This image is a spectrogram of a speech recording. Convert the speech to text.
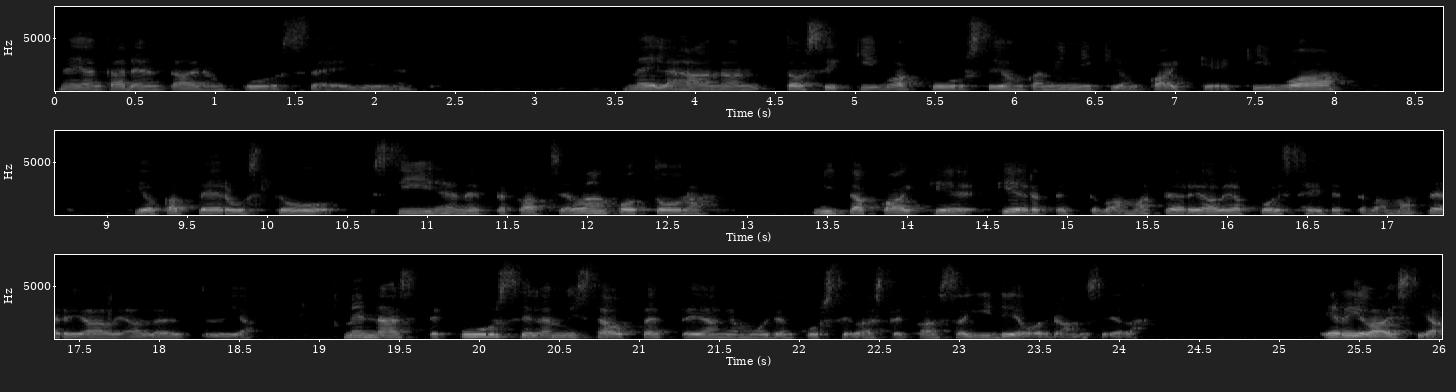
meidän kädentaidon kursseihin. Meillähän on tosi kiva kurssi, jonka nimikin on kaikkea kivaa, joka perustuu siihen, että katsellaan kotona, mitä kaikkea kierrätettävää materiaalia, pois heitettävää materiaalia löytyy. Ja mennään sitten kurssille, missä opettajan ja muiden kurssilaisten kanssa ideoidaan siellä erilaisia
